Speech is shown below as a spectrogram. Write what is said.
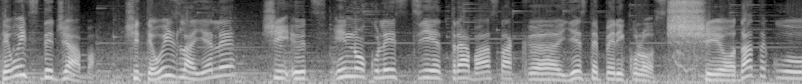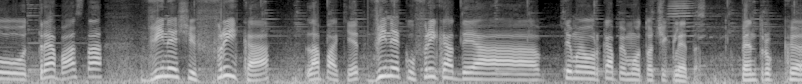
te uiți degeaba și te uiți la ele și îți inoculezi ție treaba asta că este periculos. Și odată cu treaba asta vine și frica la pachet, vine cu frica de a te mai urca pe motocicletă. Pentru că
